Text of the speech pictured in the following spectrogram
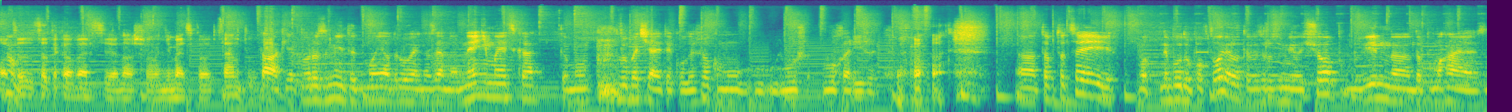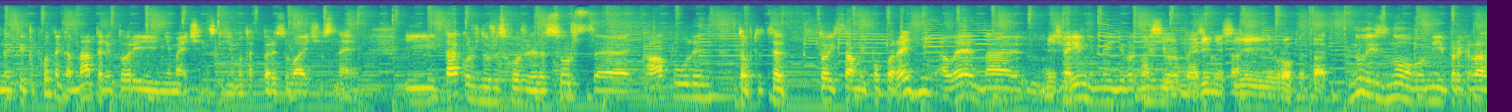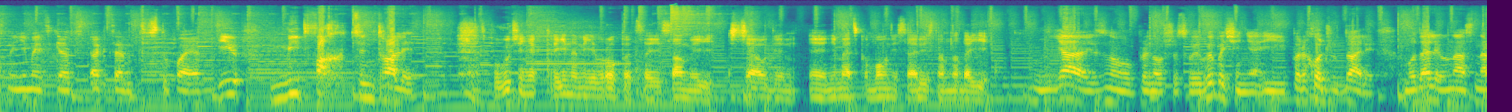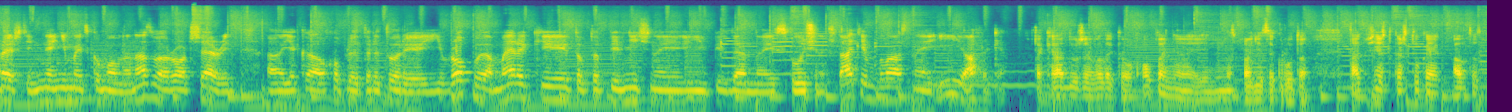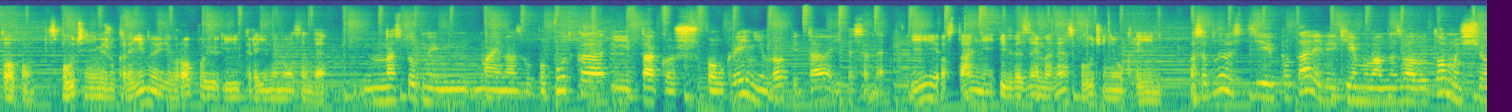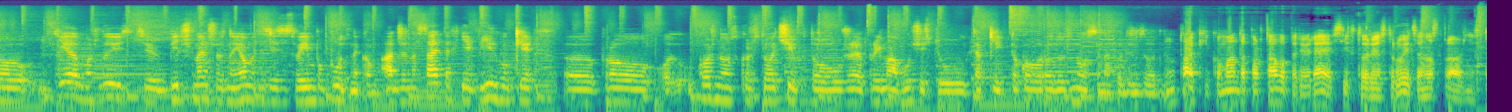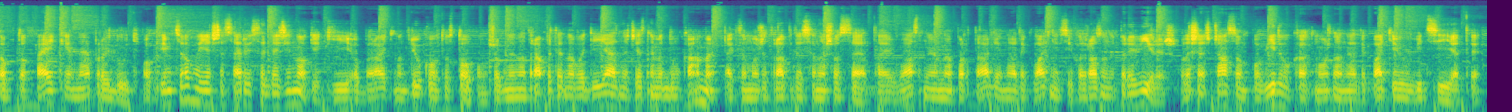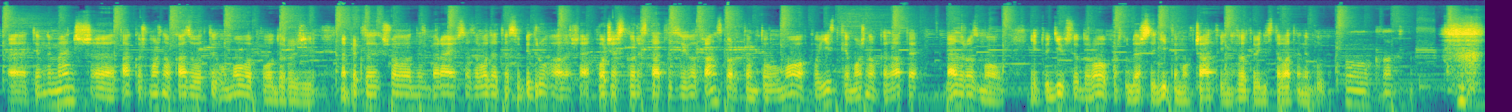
А Ну. це, це така версія нашого німецького акценту. Так, як ви розумієте, моя друга іноземна не німецька, тому вибачайте, коли що, кому вуха ріже. А, Тобто цей, от не буду повторювати, ви зрозуміли, що він е, допомагає знайти попутника на території Німеччини, скажімо так, пересуваючись нею. І також дуже схожий ресурс це carpooling, тобто це той самий попередній, але на, Між- на рівні не євро, На, всі- на рівні всієї Європи, так. Ну і знову мій прекрасний німецький ак- акцент вступає в дію. Мідфах централі. Сполучення країнами Європи цей самий ще один е, німецькомовний сервіс нам надає. Я знову приношу свої вибачення і переходжу далі. Бо далі у нас нарешті не німецькомовна назва Road Sharing, е, яка охоплює території Європи, Америки, тобто Північної і Південної Сполучених Штатів, власне, і Африки. Таке дуже велике охоплення, і насправді це круто. Також є така штука, як автостопом, сполучення між Україною, Європою і країнами СНД. Наступний має назву Попутка, і також по Україні, Європі та СНД. І останній підвезе мене сполучення Україні. Особливості порталів, які ми вам назвали у тому, що є можливість більш-менш ознайомитися зі своїм попутником, адже на сайтах є відгуки е, про кожного з користувачів, хто вже приймав участь у такі, такого роду зносинах один з Ну одним. так, і команда порталу перевіряє всіх, хто реєструється на справжність, тобто фейки не пройдуть. Окрім цього, є ще сервіси для жінок, які обирають мандрівку автостопом, щоб не натрапити на водія з нечисними думками, як це може трапитися на шосе. Та й власне на порталі на адекватні всіх одразу не перевіриш. Лише з часом по відгуках можна неадекватів відсіяти. Е, Тим не менш, е, також можна вказувати умови подорожі. Наприклад, якщо не збираєшся заводити собі друга, а лише хочеш скористатися його транспортом, то в умовах поїздки можна вказати без розмов. І тоді всю дорогу просто будеш сидіти, мовчати і ніхто тебе діставати не буде. О, класно.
